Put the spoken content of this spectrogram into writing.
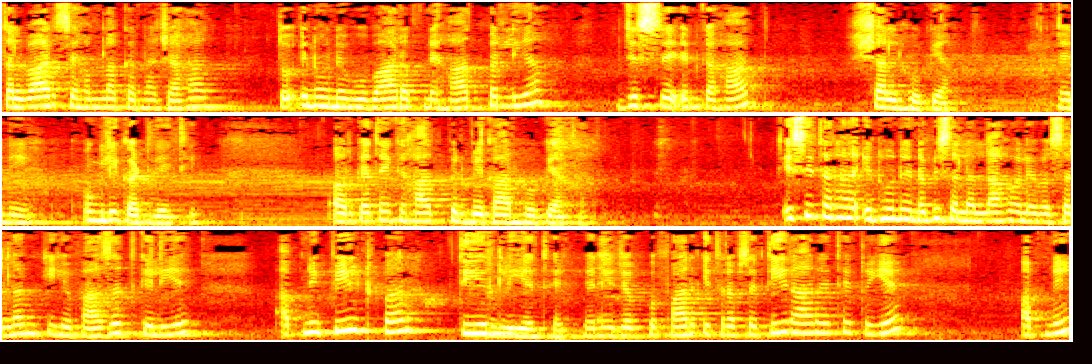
تلوار سے حملہ کرنا چاہا تو انہوں نے وہ بار اپنے ہاتھ پر لیا جس سے ان کا ہاتھ شل ہو گیا یعنی انگلی کٹ گئی تھی اور کہتے ہیں کہ ہاتھ پھر بیکار ہو گیا تھا۔ اسی طرح انہوں نے نبی صلی اللہ علیہ وسلم کی حفاظت کے لیے اپنی پیٹھ پر تیر لیے تھے۔ یعنی جب کفار کی طرف سے تیر آ رہے تھے تو یہ اپنی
